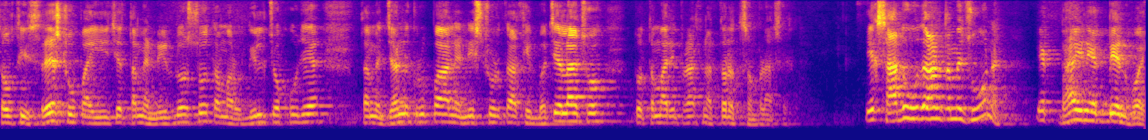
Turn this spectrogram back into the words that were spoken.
સૌથી શ્રેષ્ઠ ઉપાય એ છે, તમે નિર્દોષ છો, તમારું દિલ ચોખ્ખું છે, તમે જનકૃપા અને નિષ્ઠુરતાથી બચેલા છો, તો તમારી પ્રાર્થના તરત સંભળાશે. એક સાદું ઉદાહરણ તમે જુઓ ને, એક ભાઈ ને એક બેન હોય.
